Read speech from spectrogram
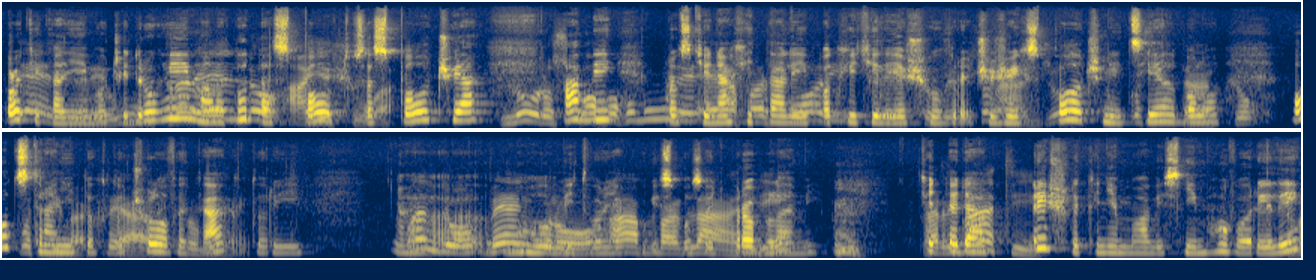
protikladní voči druhým, ale tu, spol, tu sa spoločia, aby proste nachytali, podchytili Ješu. Čiže ich spoločný cieľ bolo odstraniť tohto človeka, ktorý mohol vytvoriť akoby spôsobiť problémy. Keď teda prišli k nemu, aby s ním hovorili,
